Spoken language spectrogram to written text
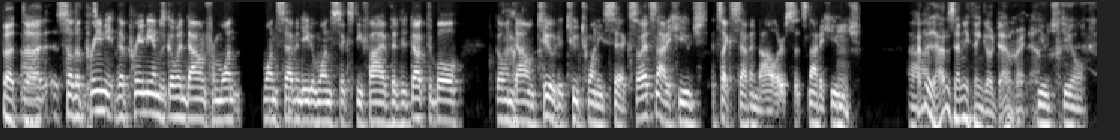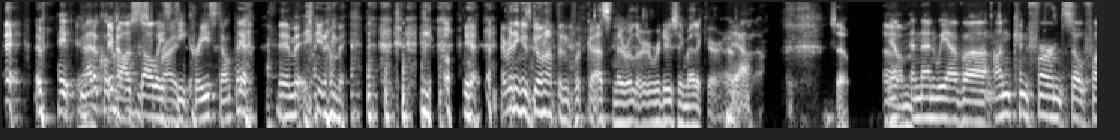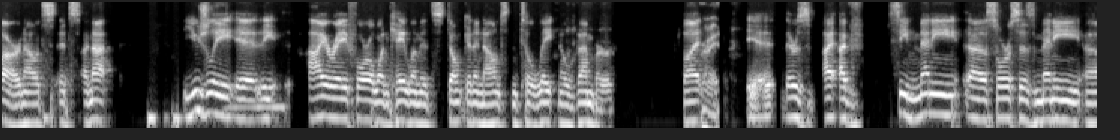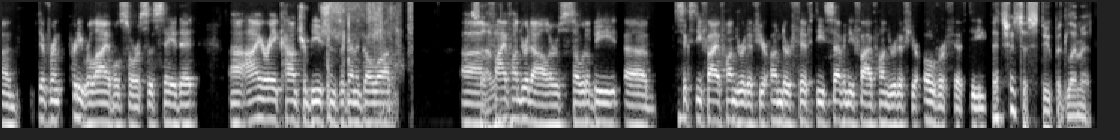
But uh, Uh, so the premium, the premiums going down from one 170 to 165. The deductible going down too to 226. So that's not a huge. It's like seven dollars. It's not a huge. how, Uh, did, how does anything go down right now? huge deal. Hey, Yeah. medical Maybe costs always decrease, don't they? Yeah. Yeah, ma- you know, yeah, everything is going up in cost, and they're reducing Medicare. Yeah. know. So, Yep. um, and then we have uh, unconfirmed so far. Now it's it's not usually uh, the IRA 401k limits don't get announced until late November, but right. it, there's I, I've seen many uh, sources, many uh, different pretty reliable sources say that uh, IRA contributions are going to go up uh, five hundred dollars. So it'll be uh, sixty five hundred if you're under fifty, seventy five hundred if you're over fifty. That's just a stupid limit.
